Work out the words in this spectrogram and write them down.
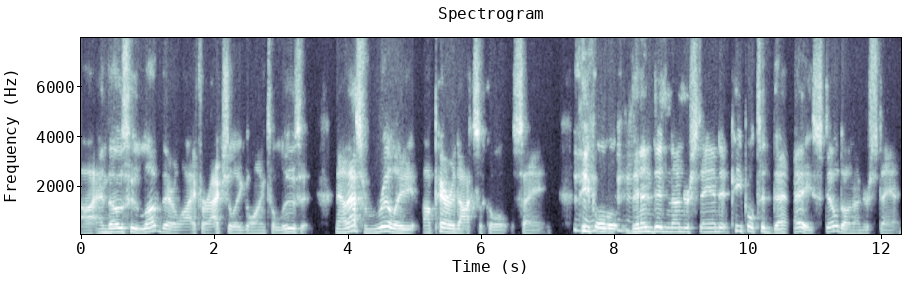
Uh, and those who love their life are actually going to lose it. Now, that's really a paradoxical saying. Mm-hmm. People mm-hmm. then didn't understand it. People today still don't understand.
